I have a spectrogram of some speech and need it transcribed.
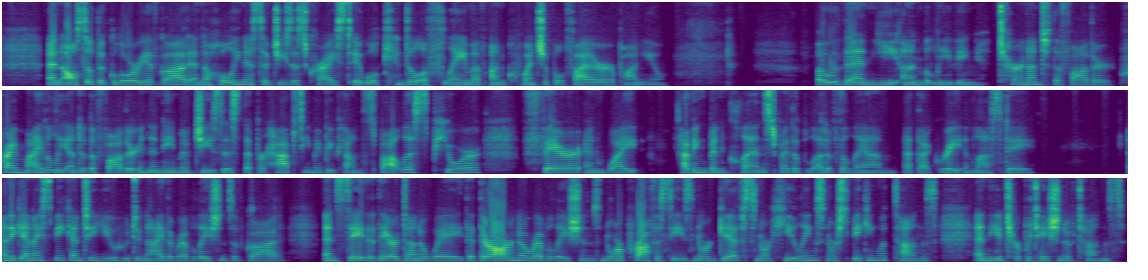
and also the glory of God and the holiness of Jesus Christ, it will kindle a flame of unquenchable fire upon you. O then, ye unbelieving, turn unto the Father, cry mightily unto the Father in the name of Jesus, that perhaps ye may be found spotless, pure, fair, and white, having been cleansed by the blood of the Lamb at that great and last day. And again I speak unto you who deny the revelations of God, and say that they are done away, that there are no revelations, nor prophecies, nor gifts, nor healings, nor speaking with tongues, and the interpretation of tongues.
